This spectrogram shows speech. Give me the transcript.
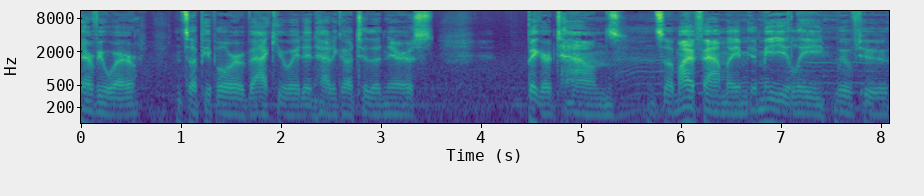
everywhere. And so people were evacuated and had to go to the nearest bigger towns. And so my family immediately moved to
